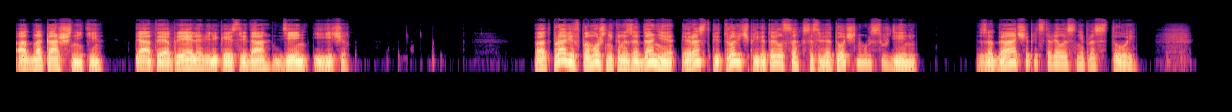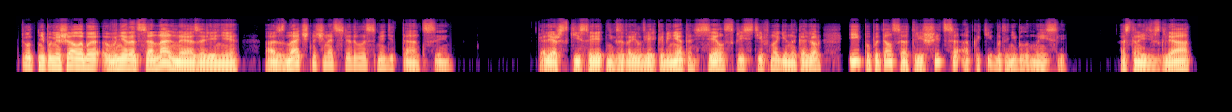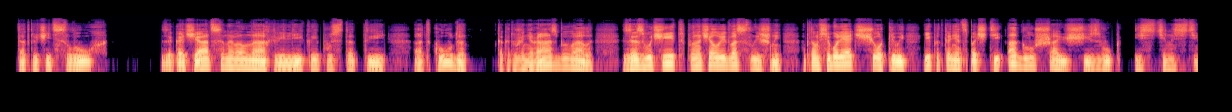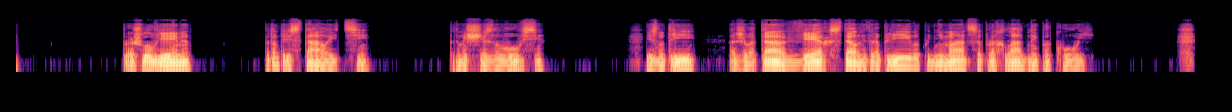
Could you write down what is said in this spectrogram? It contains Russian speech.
Однокашники. 5 апреля, Великая Среда, день и вечер. Отправив помощника на задание, Эраст Петрович приготовился к сосредоточенному рассуждению. Задача представлялась непростой. Тут не помешало бы внерациональное озарение, а значит, начинать следовало с медитации. Коллежский советник затворил дверь кабинета, сел, скрестив ноги на ковер, и попытался отрешиться от каких бы то ни было мыслей. Остановить взгляд, отключить слух, закачаться на волнах великой пустоты. Откуда, как это уже не раз бывало, зазвучит поначалу едва слышный, а потом все более отчетливый и, под конец, почти оглушающий звук истинности. Прошло время, потом перестало идти, потом исчезло вовсе. Изнутри от живота вверх стал неторопливо подниматься прохладный покой.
